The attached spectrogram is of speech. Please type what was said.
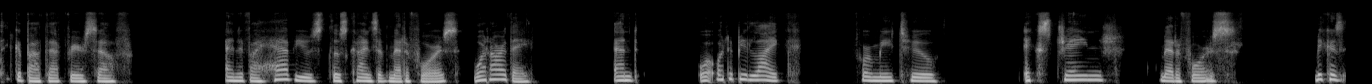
Think about that for yourself. And if I have used those kinds of metaphors, what are they? And what would it be like for me to exchange metaphors? Because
